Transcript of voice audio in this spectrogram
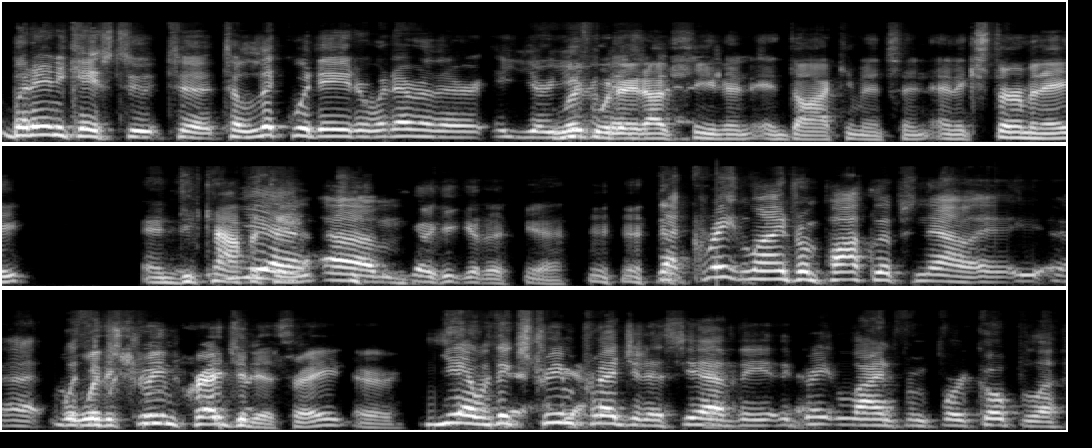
but in any case to to to liquidate or whatever they're your liquidate i've seen in, in documents and, and exterminate and decapitate. Yeah, um, yeah. that great line from Apocalypse Now, uh, uh with, with, extreme, extreme prejudice, prejudice, right? Or, yeah, with yeah, extreme yeah. prejudice. Yeah, the, the great line from Ford Coppola.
